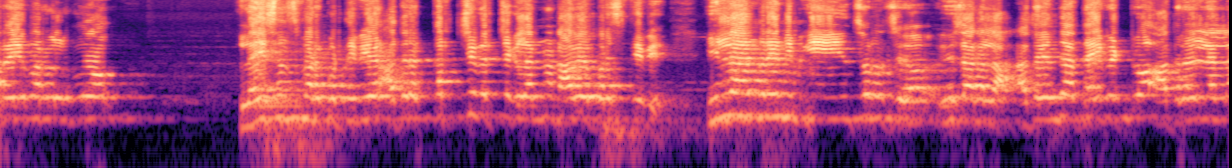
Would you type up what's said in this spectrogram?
ಡ್ರೈವರ್ಗಳಿಗೂ ಲೈಸೆನ್ಸ್ ಮಾಡಿಕೊಡ್ತೀವಿ. ಅದರ ಖರ್ಚು ವೆಚ್ಚಗಳನ್ನು ನಾವೇ ಭರಿಸ್ತೀವಿ. ಇಲ್ಲ ಅಂದ್ರೆ ನಿಮ್ಗೆ ಈ ಇನ್ಶೂರೆನ್ಸ್ ಯೂಸ್ ಆಗಲ್ಲ. ಅದರಿಂದ ದಯವಿಟ್ಟು ಅದರಲ್ಲೆಲ್ಲ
